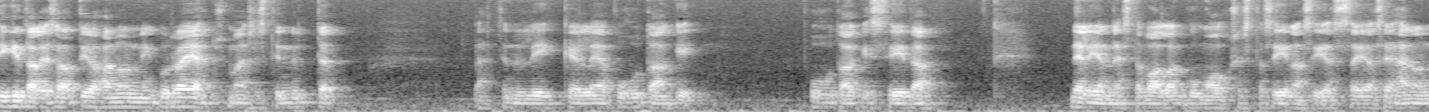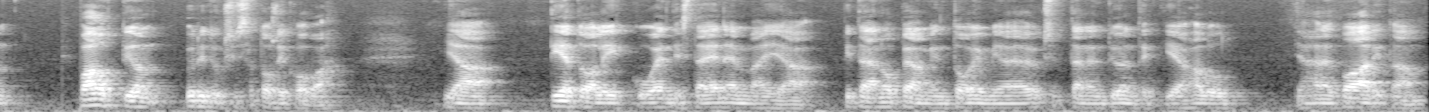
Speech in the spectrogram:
digitalisaatiohan on niin kuin räjähdysmäisesti nyt lähtenyt liikkeelle ja puhutaankin, puhutaankin siitä neljännestä vallankumouksesta siinä asiassa ja sehän on, vauhti on yrityksissä tosi kova ja tietoa liikkuu entistä enemmän ja pitää nopeammin toimia ja yksittäinen työntekijä haluaa ja hänet vaaditaan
